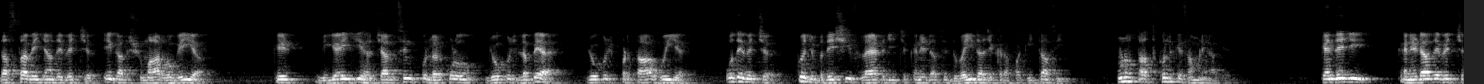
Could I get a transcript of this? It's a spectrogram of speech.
ਦਸਤਾਵੇਜ਼ਾਂ ਦੇ ਵਿੱਚ ਇਹ ਗੱਲ ਸ਼ੁਮਾਰ ਹੋ ਗਈ ਆ ਕਿ ਡੀਆਈਜੀ ਹਰਚਰਨ ਸਿੰਘ ਭੁੱਲਰ ਕੋਲੋਂ ਜੋ ਕੁਝ ਲੱਭਿਆ ਜੋ ਕੁਝ ਪੜਤਾਲ ਹੋਈ ਹੈ, ਉਹਦੇ ਵਿੱਚ ਕੁਝ ਵਿਦੇਸ਼ੀ ਫਲੈਟ ਜਿਸ ਚ ਕੈਨੇਡਾ ਤੇ ਦੁਬਈ ਦਾ ਜ਼ਿਕਰ ਆਪਾਂ ਕੀਤਾ ਸੀ, ਹੁਣ ਉਹ ਤੱਥ ਖੁੱਲ ਕੇ ਸਾਹਮਣੇ ਆ ਗਏ ਨੇ। ਕਹਿੰਦੇ ਜੀ, ਕੈਨੇਡਾ ਦੇ ਵਿੱਚ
